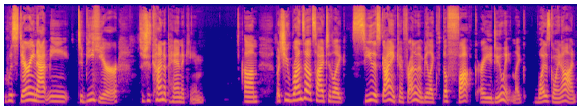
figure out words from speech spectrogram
who is staring at me to be here. So she's kind of panicking. Um, but she runs outside to like see this guy and confront him and be like, the fuck are you doing? Like, what is going on?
